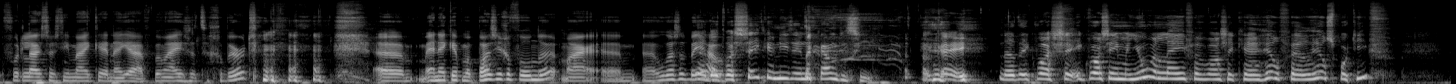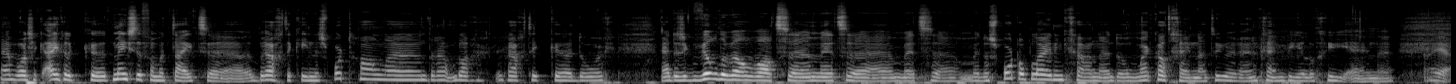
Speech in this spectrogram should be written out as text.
voor de luisteraars die mij kennen, ja, bij mij is het gebeurd. Ehm, en ik heb mijn passie gevonden. Maar ehm, eh, hoe was het bij Ja, jou? dat was zeker niet in accountancy. Oké. Dat ik, was, ik was in mijn jonge leven was ik heel veel, heel sportief. Was ik eigenlijk eh, het meeste van mijn tijd eh, bracht ik in de sporthal eh, bracht, ik door. Dus ik wilde wel wat met, met, met een sportopleiding gaan doen, maar ik had geen natuur en geen biologie. En Oh, ja.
